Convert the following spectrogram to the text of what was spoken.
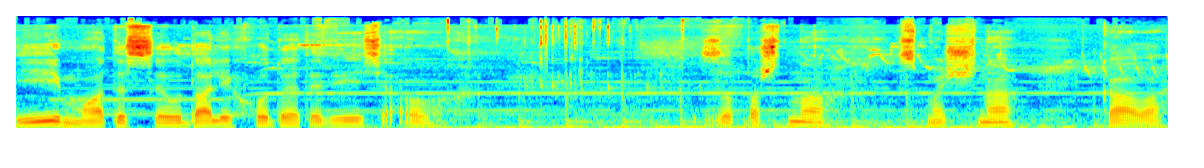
і мати сил далі ходити. Дивіться, ох. Запашна, смачна кава.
